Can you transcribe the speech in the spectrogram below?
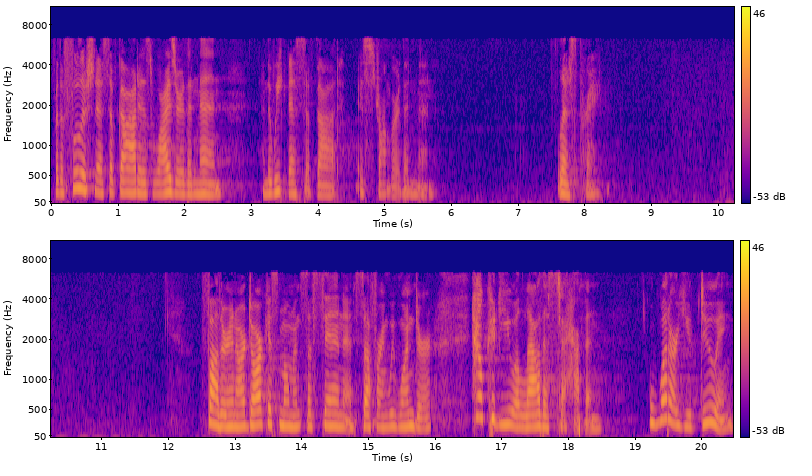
For the foolishness of God is wiser than men, and the weakness of God is stronger than men. Let us pray. Father, in our darkest moments of sin and suffering, we wonder how could you allow this to happen? What are you doing?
